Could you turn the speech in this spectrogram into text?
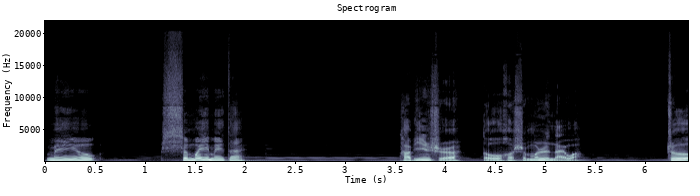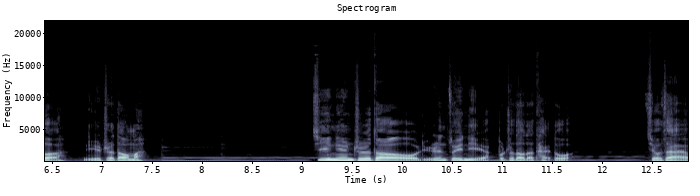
没有，什么也没带。他平时都和什么人来往？这你知道吗？纪年知道女人嘴里不知道的太多，就在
